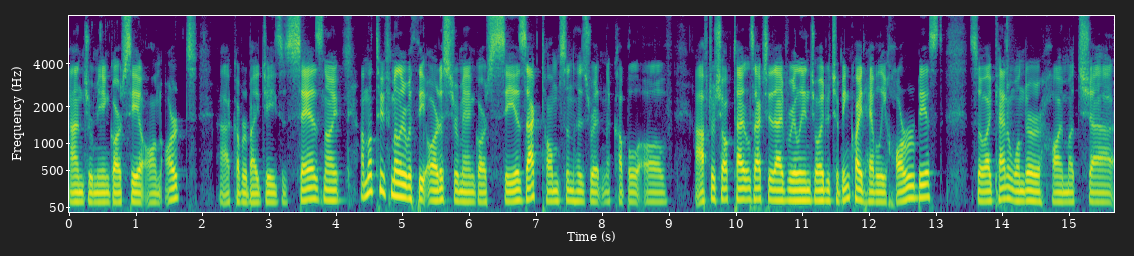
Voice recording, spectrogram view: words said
and Germain Garcia on art. uh, cover by Jesús Saiz. Now, I'm not too familiar with the artist Germain Garcia. Zac Thompson has written a couple of Aftershock titles actually that I've really enjoyed, which have been quite heavily horror based. So I kind of wonder how much uh,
